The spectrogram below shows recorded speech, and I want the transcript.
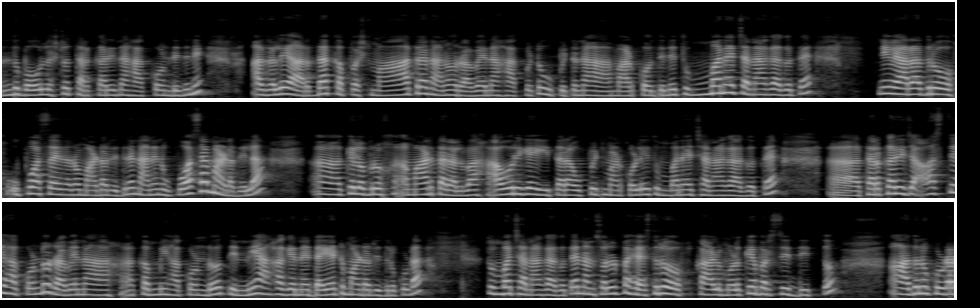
ಒಂದು ಬೌಲಷ್ಟು ತರಕಾರಿನ ಹಾಕ್ಕೊಂಡಿದ್ದೀನಿ. ಅದರಲ್ಲಿ ಅರ್ಧ ಕಪ್ಪಷ್ಟು ಮಾತ್ರ ನಾನು ರವೆನ ಹಾಕ್ಬಿಟ್ಟು ಉಪ್ಪಿಟ್ಟನ್ನ ಮಾಡ್ಕೊತೀನಿ. ತುಂಬಾ ಚೆನ್ನಾಗಾಗುತ್ತೆ. ನೀವು ಯಾರಾದರೂ ಉಪವಾಸ ಏನಾದ್ರು ಮಾಡೋರಿದ್ದರೆ ನಾನೇನು ಉಪವಾಸ ಮಾಡೋದಿಲ್ಲ. ಕೆಲವೊಬ್ಬರು ಮಾಡ್ತಾರಲ್ವ? ಅವರಿಗೆ ಈ ಥರ ಉಪ್ಪಿಟ್ಟು ಮಾಡ್ಕೊಳ್ಳಿ ತುಂಬಾ ಚೆನ್ನಾಗಾಗುತ್ತೆ. ತರಕಾರಿ ಜಾಸ್ತಿ ಹಾಕ್ಕೊಂಡು, ರವೆನ ಕಮ್ಮಿ ಹಾಕ್ಕೊಂಡು ತಿನ್ನಿ. ಹಾಗೆಯೇ ಡಯಟ್ ಮಾಡೋರಿದ್ರು ಕೂಡ ತುಂಬ ಚೆನ್ನಾಗಾಗುತ್ತೆ. ನಾನು ಸ್ವಲ್ಪ ಹೆಸರು ಕಾಳು ಮೊಳಕೆ ಬರೆಸಿದ್ದಿತ್ತು. ಅದನ್ನು ಕೂಡ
